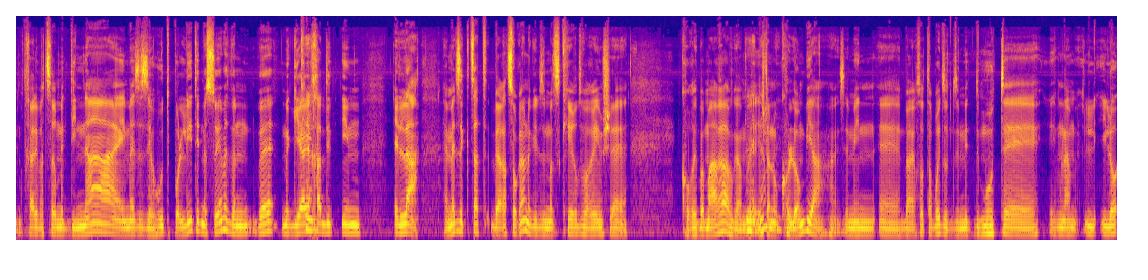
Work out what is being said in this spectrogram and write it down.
מתחילה להיווצר מדינה עם איזו זהות פוליטית מסוימת, ומגיעה כן. יחד עם אלה. האמת זה קצת, בהערת סוגריים נגיד, זה מזכיר דברים ש... קורה במערב גם, לגמרי. יש לנו קולומביה, זה מין, אה, בארצות הברית זאת זה מין דמות, אה, אומנם היא לא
